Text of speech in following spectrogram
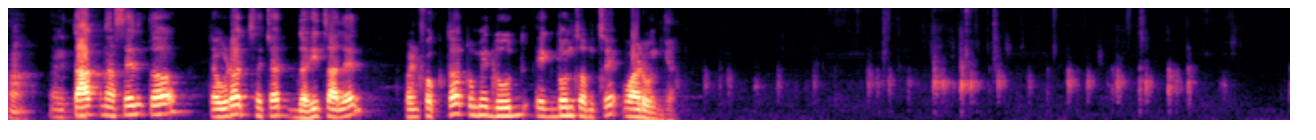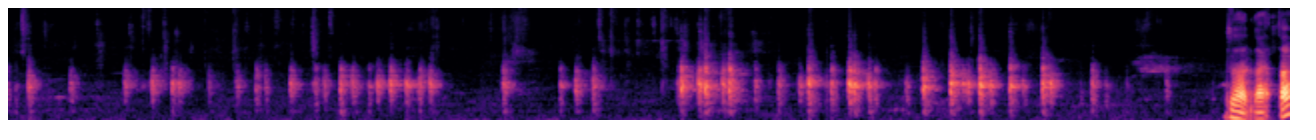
हा आणि ताक नसेल तर तेवढंच ह्याच्यात दही चालेल पण फक्त तुम्ही दूध एक दोन चमचे वाढवून घ्या. झालं आता.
